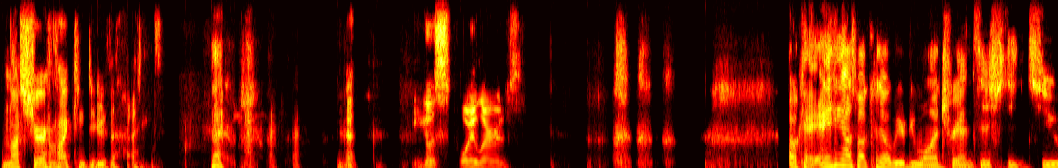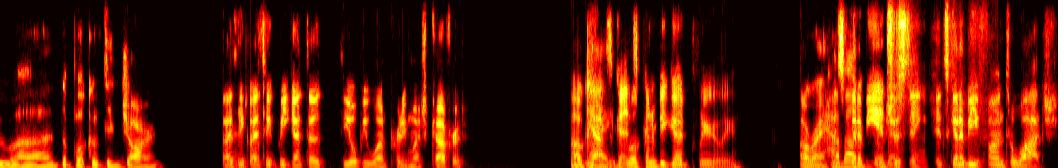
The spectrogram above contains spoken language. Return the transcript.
I'm not sure if I can do that." He goes spoilers. Okay. Anything else about Kenobi, or do you want to transition to uh, the Book of Din Djarin? I think I think we got the the Obi Wan pretty much covered. Okay. yeah, it's, go- it's Book- going to be good. Clearly, all right. How it's about going to be okay. interesting. It's going to be fun to watch,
